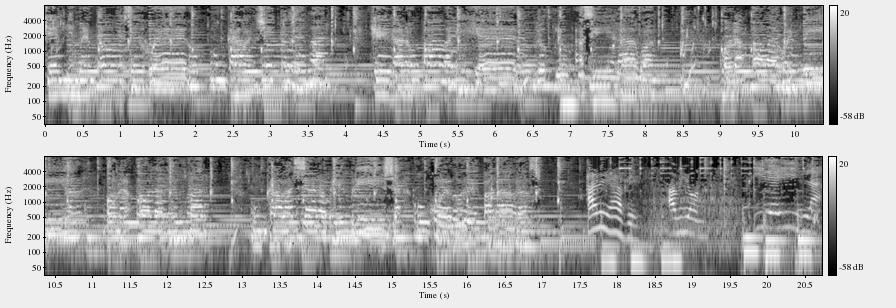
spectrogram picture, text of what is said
¿Quién inventó ese juego? Un caballito de mar que galopaba ligero, glu glu, así el agua. Hola, hola, buen día, hola, hola del mar. Un caballero que brilla, un juego de palabras. A de ave. Avión. Y de isla.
